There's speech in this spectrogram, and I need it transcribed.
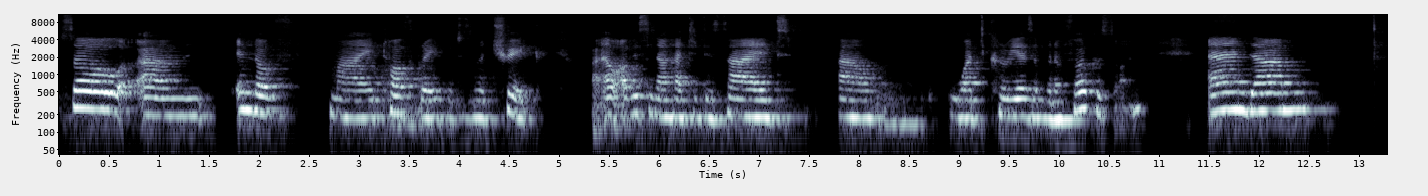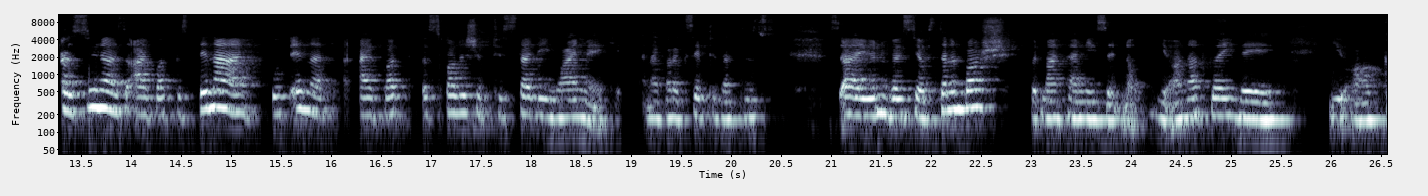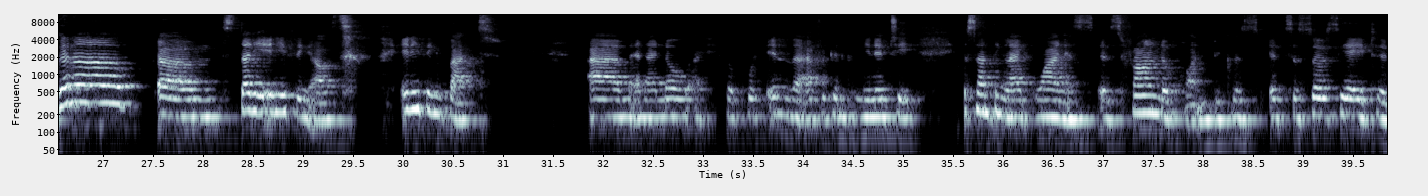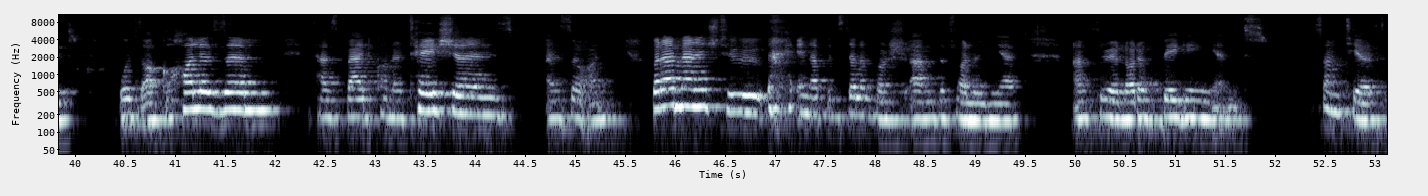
So um, end of my 12th grade, which is matric, I obviously now had to decide um, what careers I'm going to focus on. And um, as soon as I got this, I, within that, I got a scholarship to study winemaking and I got accepted at this uh, University of Stellenbosch. But my family said, no, you are not going there. You are gonna um, study anything else, anything but um, and I know look, within the African community, something like wine is, is frowned upon because it's associated with alcoholism, it has bad connotations, and so on. But I managed to end up in Stellenbosch um, the following year um, through a lot of begging and some tears.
